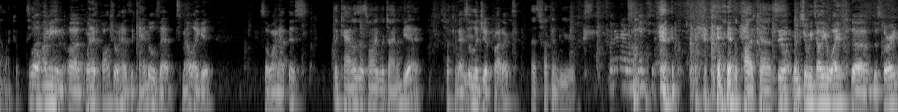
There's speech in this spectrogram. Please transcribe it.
Not my cup of tea. Well, I mean, uh, Gwyneth Paltrow has the candles that smell like it, so why not this? the candles that smell like vagina. Yeah, It's fucking that's a legit product. That's fucking weird. What did I walk into? The podcast. So, Should we tell your wife the the story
